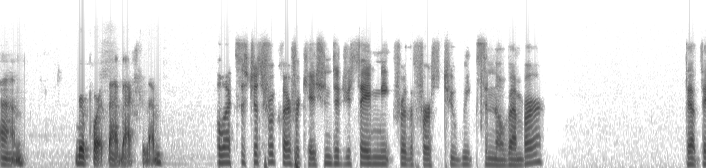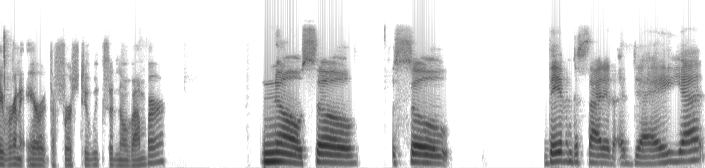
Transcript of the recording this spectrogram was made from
um report that back to them Alexis, just for clarification, did you say meet for the first two weeks in November? That they were going to air it the first two weeks of November? no so so they haven't decided a day yet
